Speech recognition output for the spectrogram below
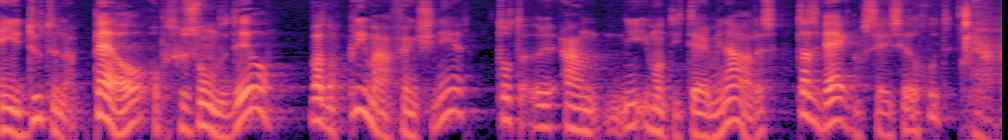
En je doet een appel op het gezonde deel, wat nog prima functioneert, tot aan iemand die terminaal is. Dat werkt nog steeds heel goed. Ja.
